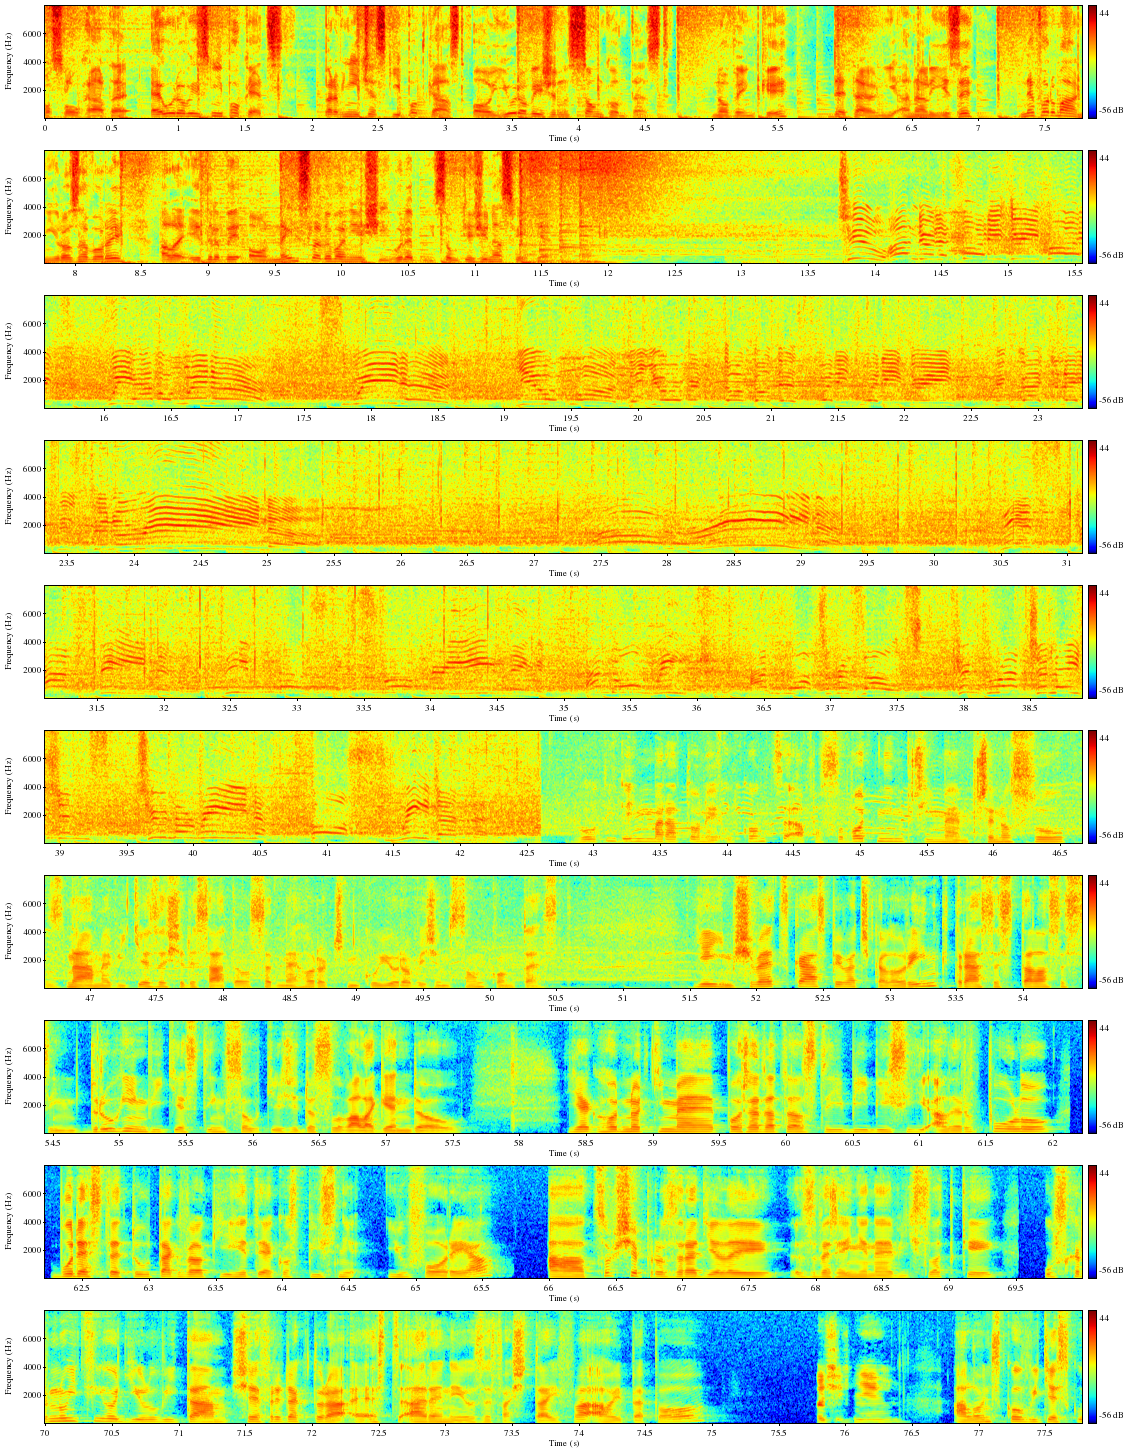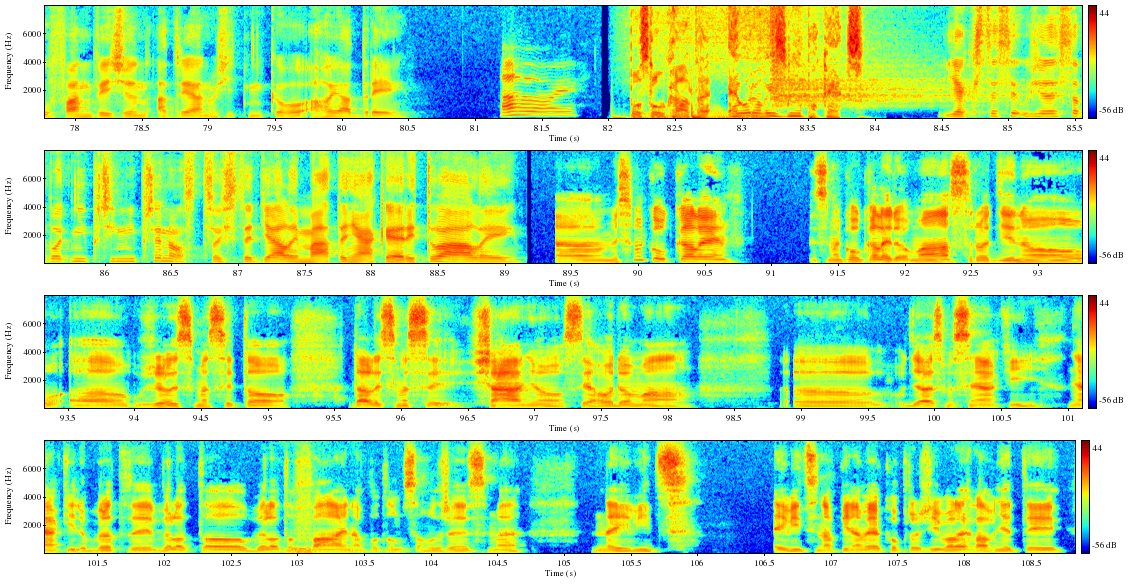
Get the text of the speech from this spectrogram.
Posloucháte Eurovizní pokec, první český podcast o Eurovision Song Contest. Novinky, detailní analýzy, neformální rozhovory, ale i drby o nejsledovanější hudební soutěži na světě. Konce a po sobotním přímém přenosu známe vítěze 67. ročníku Eurovision Song Contest. Jejím švédská zpěvačka Lorin, která se stala se svým druhým vítězstvím v soutěži doslova legendou. Jak hodnotíme pořadatelství BBC a Liverpoolu? Bude jste tu tak velký hit jako z písně Euphoria? A co vše prozradili zveřejněné výsledky? U schrnujícího dílu vítám šéf-redaktora ESC Areny Josefa Štajfa. Ahoj Pepo. Ahoj všichni. A loňskou vítězku Funvision Adrianu Žitníkovou. Ahoj Adri. Ahoj. Posloucháte Eurovizní pokec. Jak jste si užili sobotní přímý přenos? Co jste dělali? Máte nějaké rituály? Uh, my jsme koukali, my jsme koukali doma s rodinou, uh, užili jsme si to, dali jsme si šáňo s jahodama, Uh, udělali jsme si nějaký, nějaký dobroty, bylo to, bylo to mm. fajn a potom samozřejmě jsme nejvíc, nejvíc napínavě jako prožívali hlavně ty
